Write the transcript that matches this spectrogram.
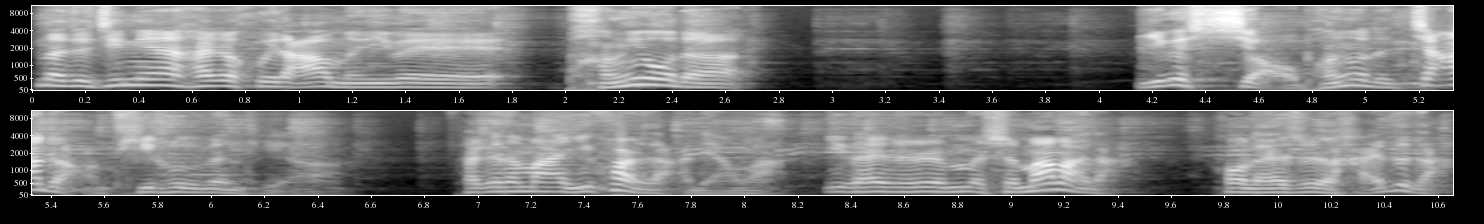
那就今天还是回答我们一位朋友的一个小朋友的家长提出的问题啊，他跟他妈一块儿打电话，一开始是是妈妈打，后来是孩子打，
